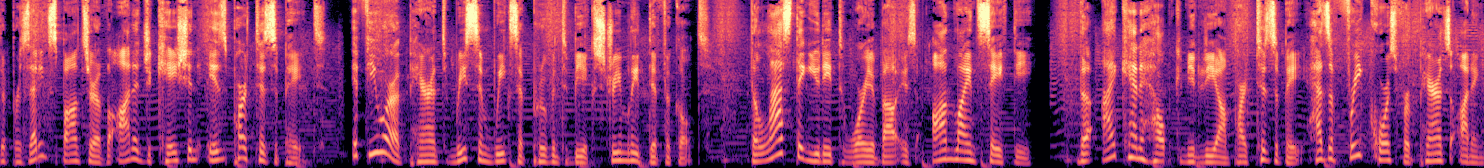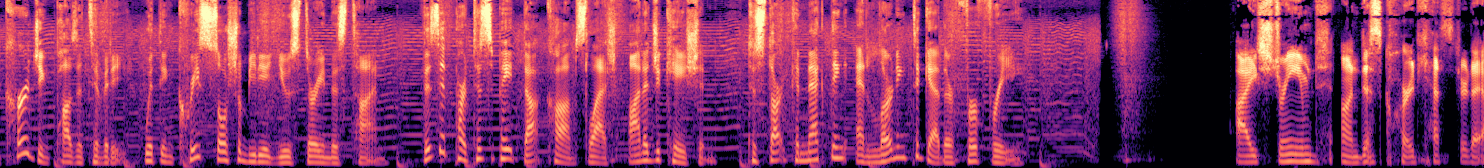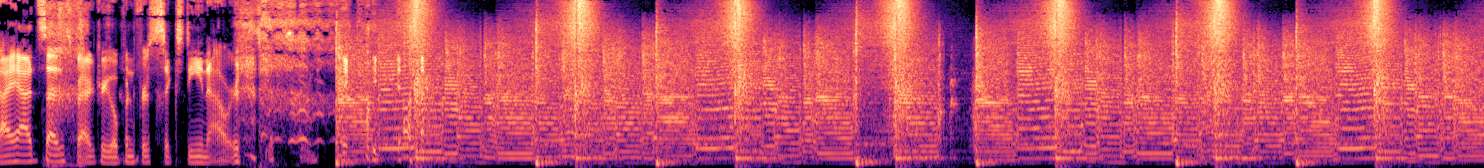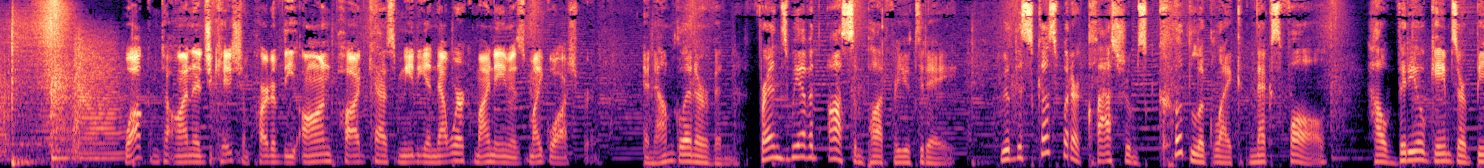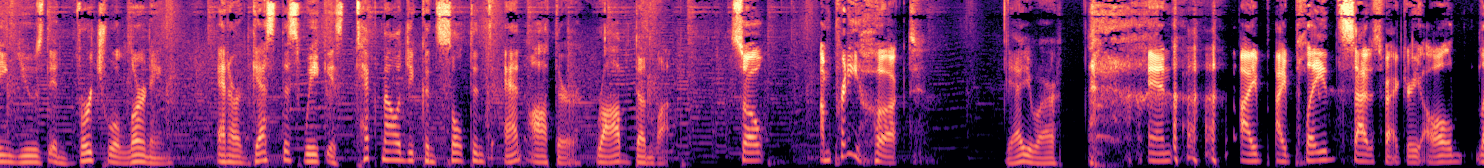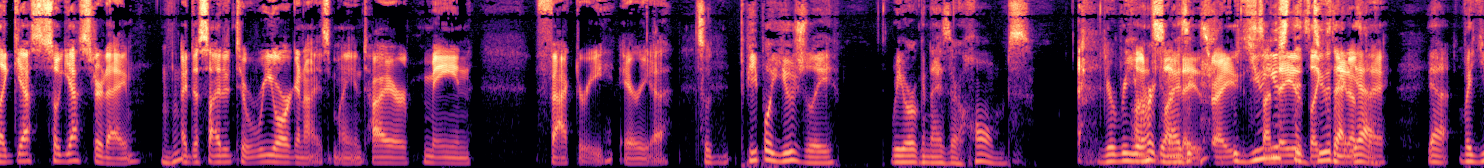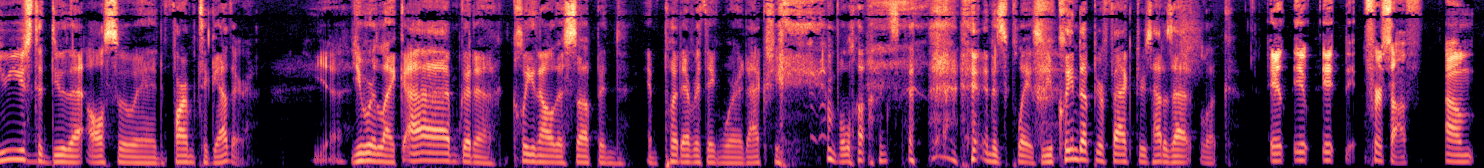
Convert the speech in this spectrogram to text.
The presenting sponsor of On Education is Participate. If you are a parent, recent weeks have proven to be extremely difficult. The last thing you need to worry about is online safety. The I Can Help community on Participate has a free course for parents on encouraging positivity with increased social media use during this time. Visit participate.com slash oneducation to start connecting and learning together for free. I streamed on Discord yesterday. I had Satisfactory open for 16 hours. Welcome to On Education, part of the On Podcast Media Network. My name is Mike Washburn. And I'm Glenn Irvin. Friends, we have an awesome pod for you today. We'll discuss what our classrooms could look like next fall, how video games are being used in virtual learning, and our guest this week is technology consultant and author Rob Dunlop. So, I'm pretty hooked. Yeah, you are. and I I played Satisfactory all like yes. So yesterday, mm-hmm. I decided to reorganize my entire main factory area. So people usually reorganize their homes. You're reorganizing, Sundays, right? You Sunday used to like do that, yeah, day. yeah. But you used to do that also in Farm Together. Yeah, you were like, I'm gonna clean all this up and and put everything where it actually belongs in its place. So you cleaned up your factories. How does that look? It it it. First off, um,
